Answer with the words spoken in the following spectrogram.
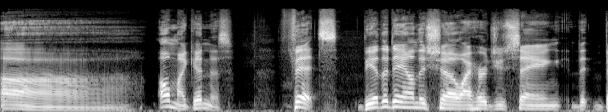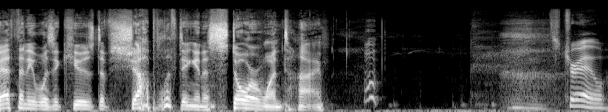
Ah, oh my goodness, Fitz. The other day on the show, I heard you saying that Bethany was accused of shoplifting in a store one time. It's true.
